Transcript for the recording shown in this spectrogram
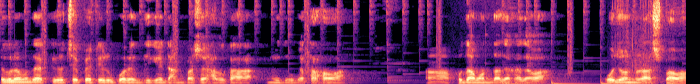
এগুলোর মধ্যে একটি হচ্ছে পেটের উপরের দিকে ডান পাশে হালকা মৃদু ব্যথা হওয়া আহ, ক্ষুধামন্দা দেখা দেওয়া ওজন হ্রাস পাওয়া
